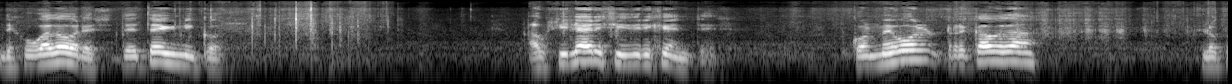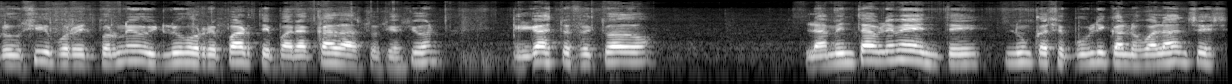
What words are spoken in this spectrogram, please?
de jugadores, de técnicos, auxiliares y dirigentes. Conmebol recauda lo producido por el torneo y luego reparte para cada asociación el gasto efectuado. Lamentablemente, nunca se publican los balances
